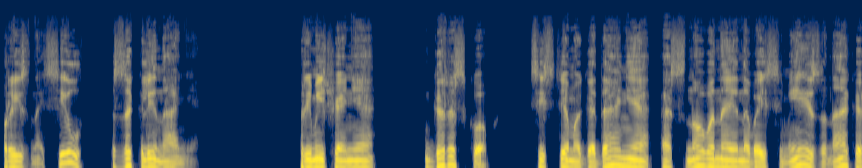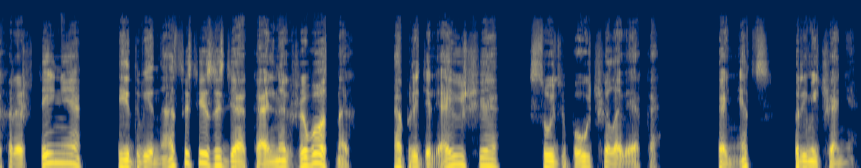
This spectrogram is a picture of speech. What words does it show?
произносил заклинание. Примечание. Гороскоп. Система гадания, основанная на восьми знаках рождения и двенадцати зодиакальных животных, определяющая судьбу человека. Конец примечания.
